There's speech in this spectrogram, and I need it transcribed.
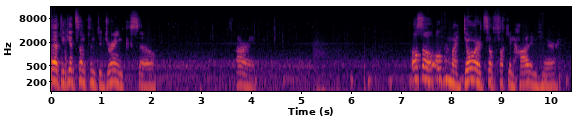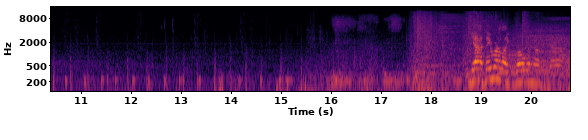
Just had to get something to drink, so. Alright. Also, open my door. It's so fucking hot in here. Yeah, they were like rolling on the ground.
